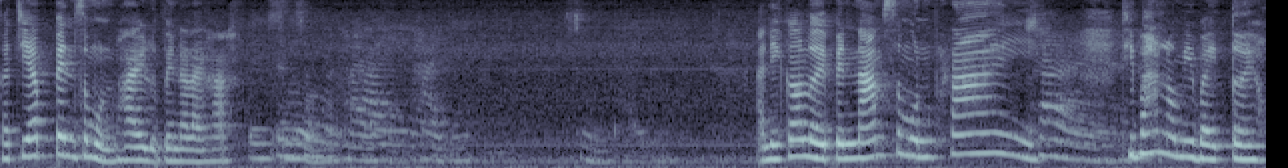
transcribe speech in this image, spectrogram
กระเจี๊ยบเป็นสมุนไพรหรือเป็นอะไรคะ เป็นสมุนไพรไทยสมุนไพร อันนี้ก็เลยเป็นน้ำสมุนไพร ใช่ที่บ้านเรามีใบเตยห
